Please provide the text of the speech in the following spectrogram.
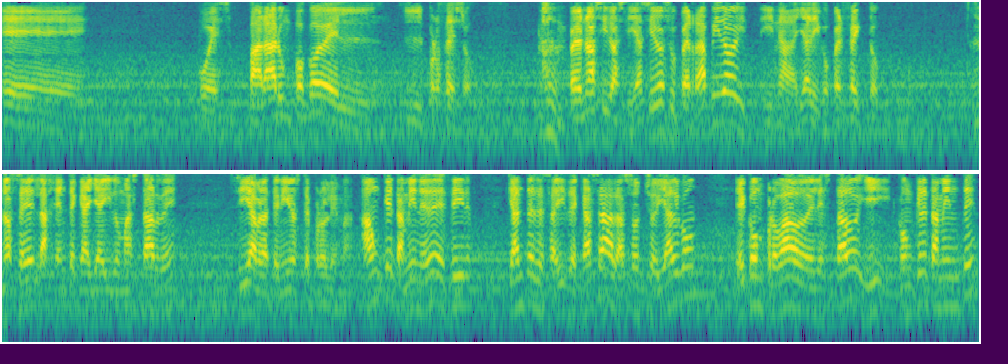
eh, pues parar un poco el, proceso. Pero no ha sido así, ha sido súper rápido y, nada, ya digo, perfecto. No sé, la gente que haya ido más tarde sí habrá tenido este problema. Aunque también he de decir que antes de salir de casa, a las 8 y algo, he comprobado el estado y concretamente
